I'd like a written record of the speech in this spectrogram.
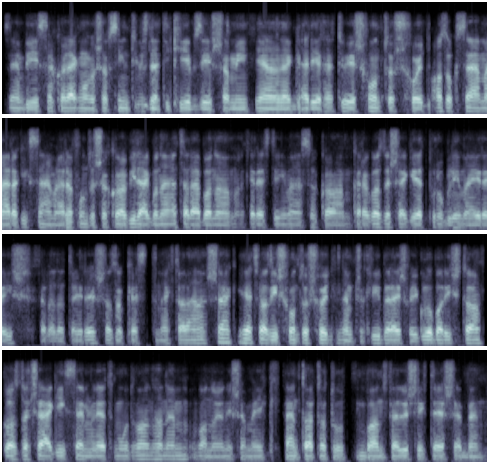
Az MBA szak a legmagasabb szintű üzleti képzés, ami jelenleg elérhető, és fontos, hogy azok számára, akik számára fontosak a világban általában a keresztény mászok, akár a gazdasági élet problémáira is, feladataira is, azok ezt megtalálhassák. Illetve az is fontos, hogy nem csak liberális vagy globalista gazdasági szemléletmód van, hanem van olyan is, amelyik fenntartatóban, felelősségteljesebben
